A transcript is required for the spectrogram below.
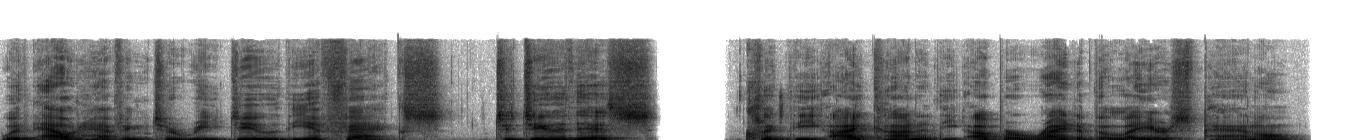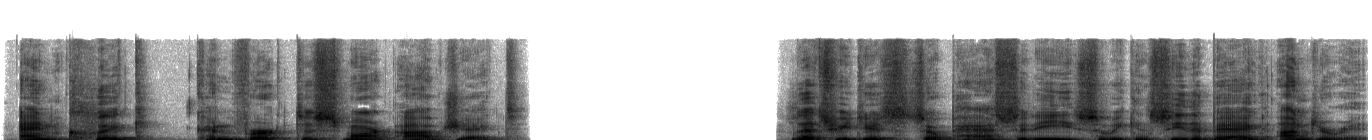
without having to redo the effects. To do this, click the icon at the upper right of the Layers panel and click Convert to Smart Object. Let's reduce its opacity so we can see the bag under it.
